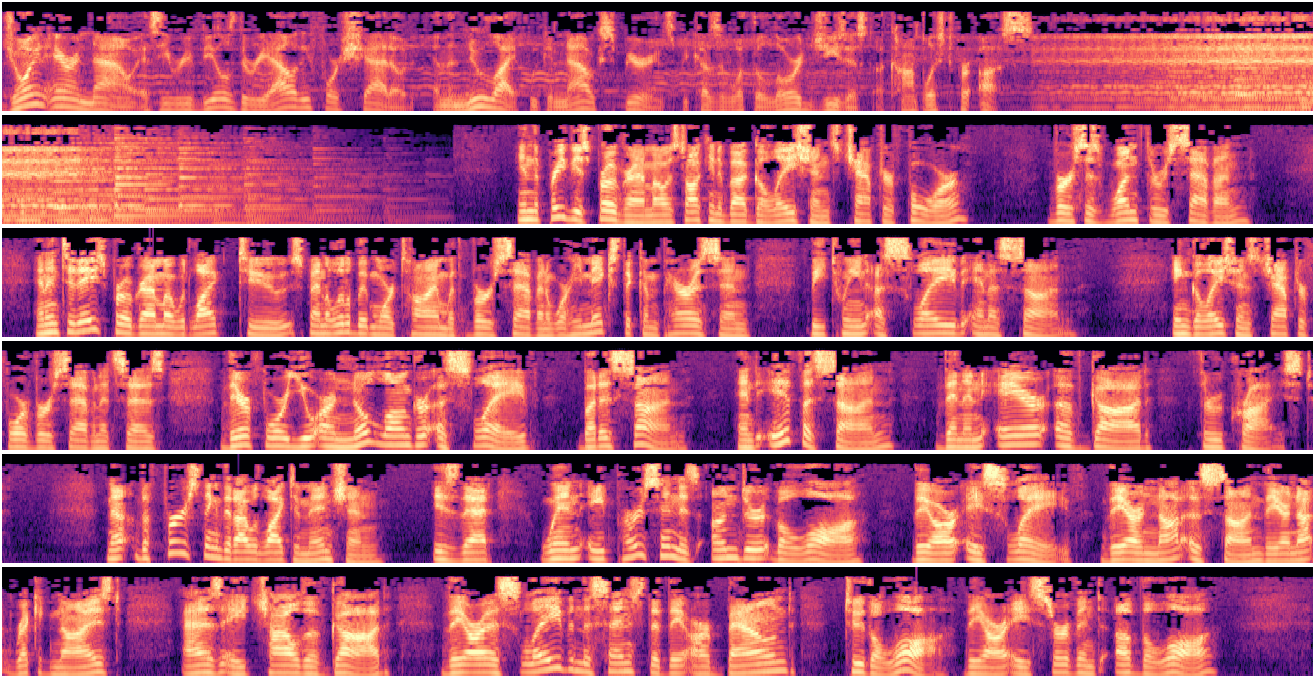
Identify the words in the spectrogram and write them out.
Join Aaron now as he reveals the reality foreshadowed and the new life we can now experience because of what the Lord Jesus accomplished for us. In the previous program, I was talking about Galatians chapter 4, verses 1 through 7. And in today's program, I would like to spend a little bit more time with verse 7, where he makes the comparison between a slave and a son. In Galatians chapter 4, verse 7, it says, Therefore you are no longer a slave, but a son, and if a son, then an heir of God through Christ. Now, the first thing that I would like to mention is that when a person is under the law, they are a slave. They are not a son. They are not recognized as a child of God. They are a slave in the sense that they are bound to the law. They are a servant of the law.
